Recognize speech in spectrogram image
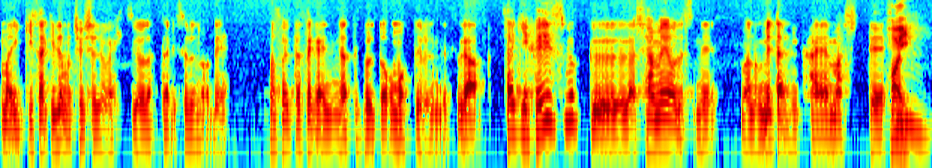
まあ、行き先でも駐車場が必要だったりするので、まあ、そういった世界になってくると思ってるんですが、最近 Facebook が社名をですね、あのメタに変えまして、はい、うん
